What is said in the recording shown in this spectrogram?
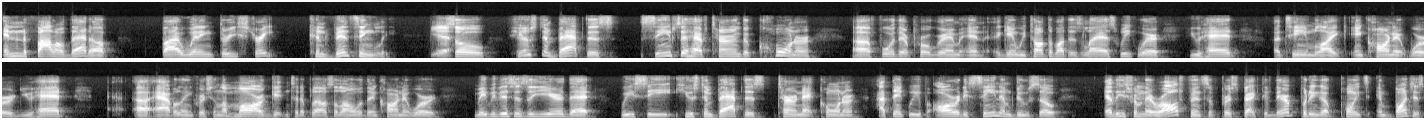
and then to follow that up by winning three straight convincingly. Yeah. So Yeah. Houston Baptist seems to have turned the corner uh, for their program. And again, we talked about this last week where you had a team like Incarnate Word, you had uh, Abilene Christian Lamar getting to the playoffs along with the Incarnate Word. Maybe this is a year that we see Houston Baptist turn that corner. I think we've already seen them do so. At least from their offensive perspective, they're putting up points in bunches.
